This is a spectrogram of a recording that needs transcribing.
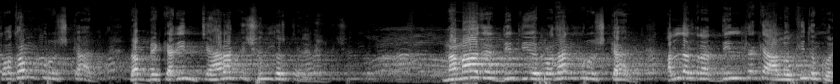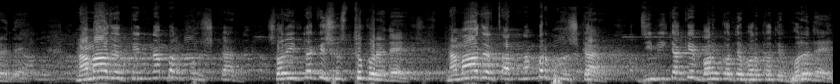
প্রথম পুরস্কার রব্বে কারিম চেহারাকে সুন্দর করে দেয়। নামাজের দ্বিতীয় প্রধান পুরস্কার আল্লাহ তালা দিলটাকে আলোকিত করে দেয়। নামাজের তিন নম্বর পুরস্কার শরীরটাকে সুস্থ করে দেয়। নামাজের চার নম্বর পুরস্কার জীবিকাকে বরকতে বরকতে ভরে দেয়।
